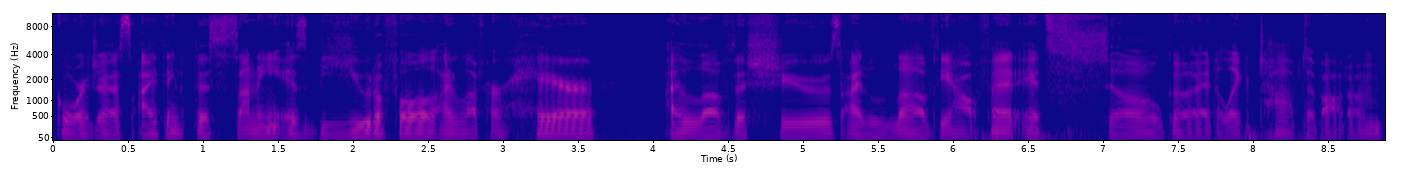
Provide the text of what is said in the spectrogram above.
gorgeous. I think this Sunny is beautiful. I love her hair. I love the shoes. I love the outfit. It's so good, like top to bottom.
